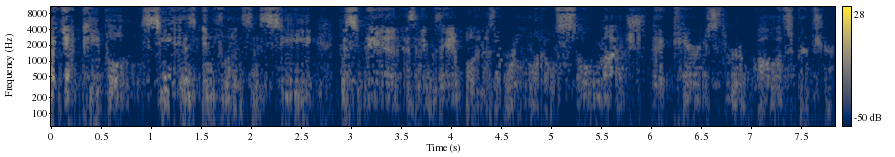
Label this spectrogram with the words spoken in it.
but yet people see his influence and see this man as an example and as a role model so much that it carries through all of Scripture.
